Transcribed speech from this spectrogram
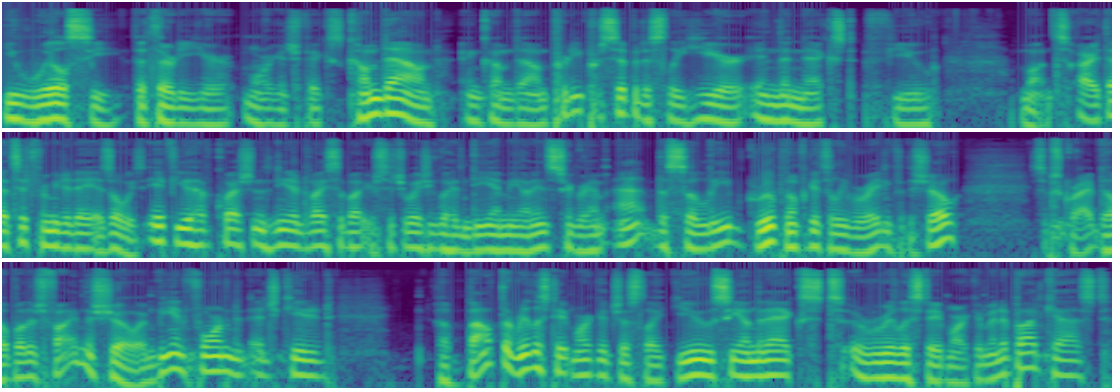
you will see the 30 year mortgage fix come down and come down pretty precipitously here in the next few months. All right, that's it for me today. As always, if you have questions, need advice about your situation, go ahead and DM me on Instagram at the Salib Group. Don't forget to leave a rating for the show. Subscribe to help others find the show and be informed and educated about the real estate market just like you. See on the next Real Estate Market Minute podcast.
